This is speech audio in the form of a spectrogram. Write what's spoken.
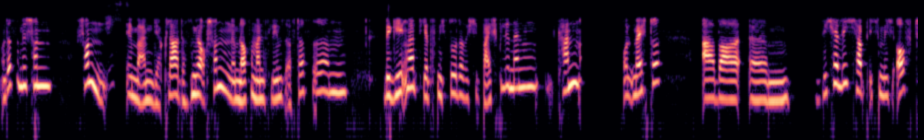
Und das ist mir schon, schon Echt? in meinem, ja klar, das ist mir auch schon im Laufe meines Lebens öfters ähm, begegnet. Jetzt nicht so, dass ich Beispiele nennen kann und möchte, aber ähm, sicherlich habe ich mich oft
